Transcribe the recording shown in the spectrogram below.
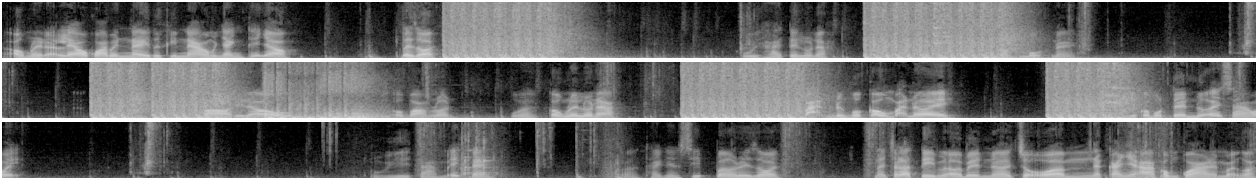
Ông này đã leo qua bên này từ khi nào mà nhanh thế nhở? Đây rồi. Ui, hai tên luôn à? Nóc một này. Bò đi đâu? Có bom luôn. Ui, công lên luôn à? Bạn đừng có công bạn ơi. Như còn một tên nữa hay sao ấy? Ui 8x này. Vâng, Thanh niên shipper đây rồi. Này chắc là team ở bên ờ, chỗ nhà ca nhà A công qua đấy mọi người.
